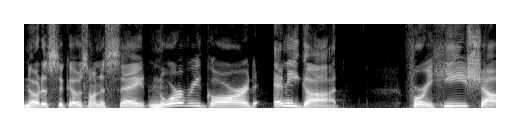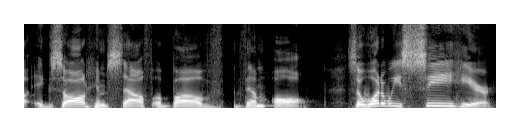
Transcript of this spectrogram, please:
Notice it goes on to say, nor regard any God, for he shall exalt himself above them all. So, what do we see here?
